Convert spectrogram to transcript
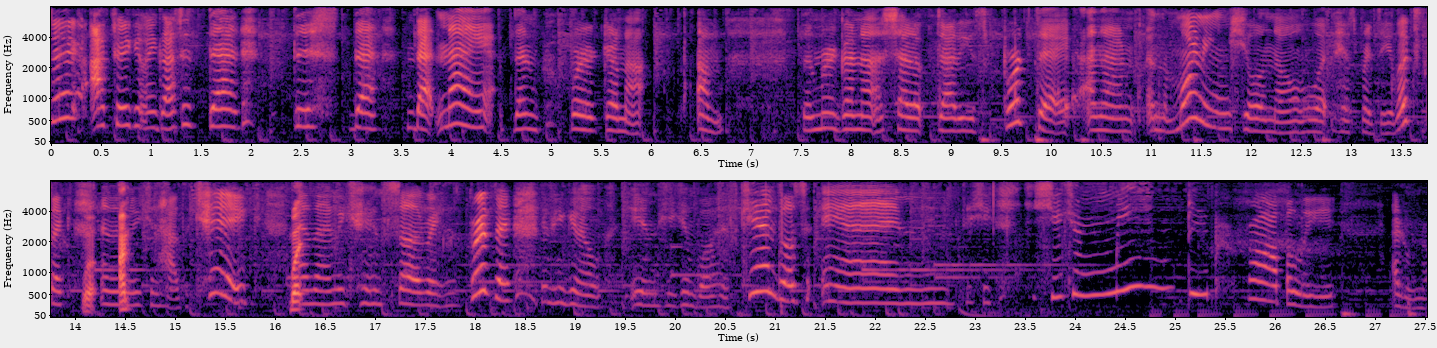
then after I get my glasses, then this then that night, then we're gonna um then we're gonna set up Daddy's birthday, and then in the morning he'll know what his birthday looks like, Well, and then I'm- we can have the cake, What? and then we can celebrate his birthday, and he can and he can blow his candles, and he he can maybe probably I don't know.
